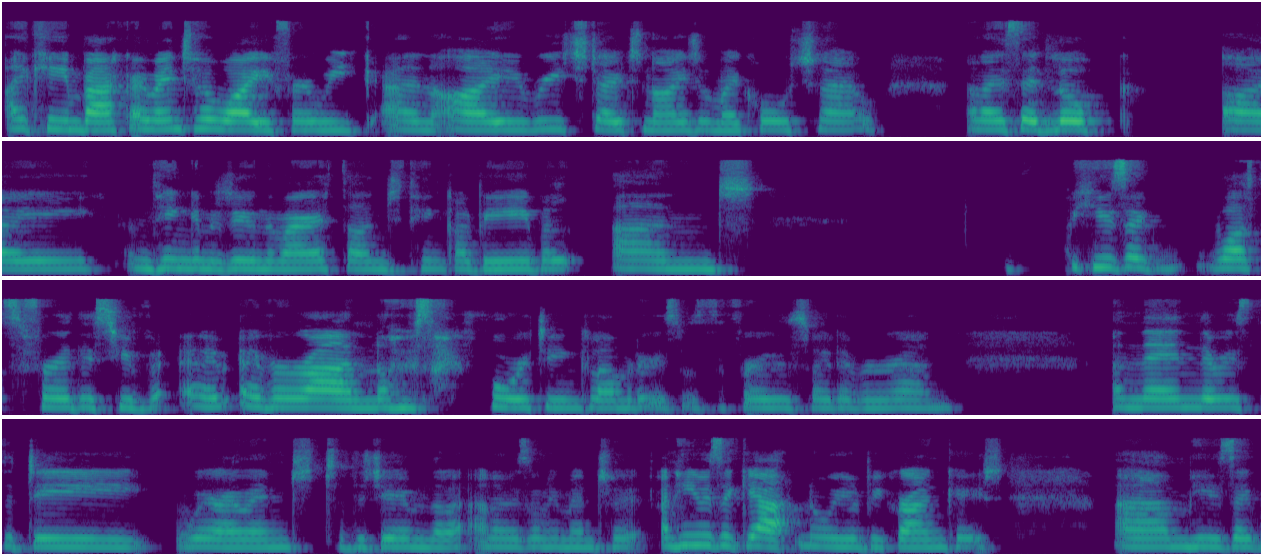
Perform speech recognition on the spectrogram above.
I came back, I went to Hawaii for a week and I reached out to Nigel, my coach now, and I said, Look, I am thinking of doing the marathon. Do you think I'll be able? And he was like, What's the furthest you've ever ran? And I was like, 14 kilometers was the furthest I'd ever ran. And then there was the day where I went to the gym that I, and I was only meant to, and he was like, Yeah, no, you'll be grand, Kate. Um, he was like,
